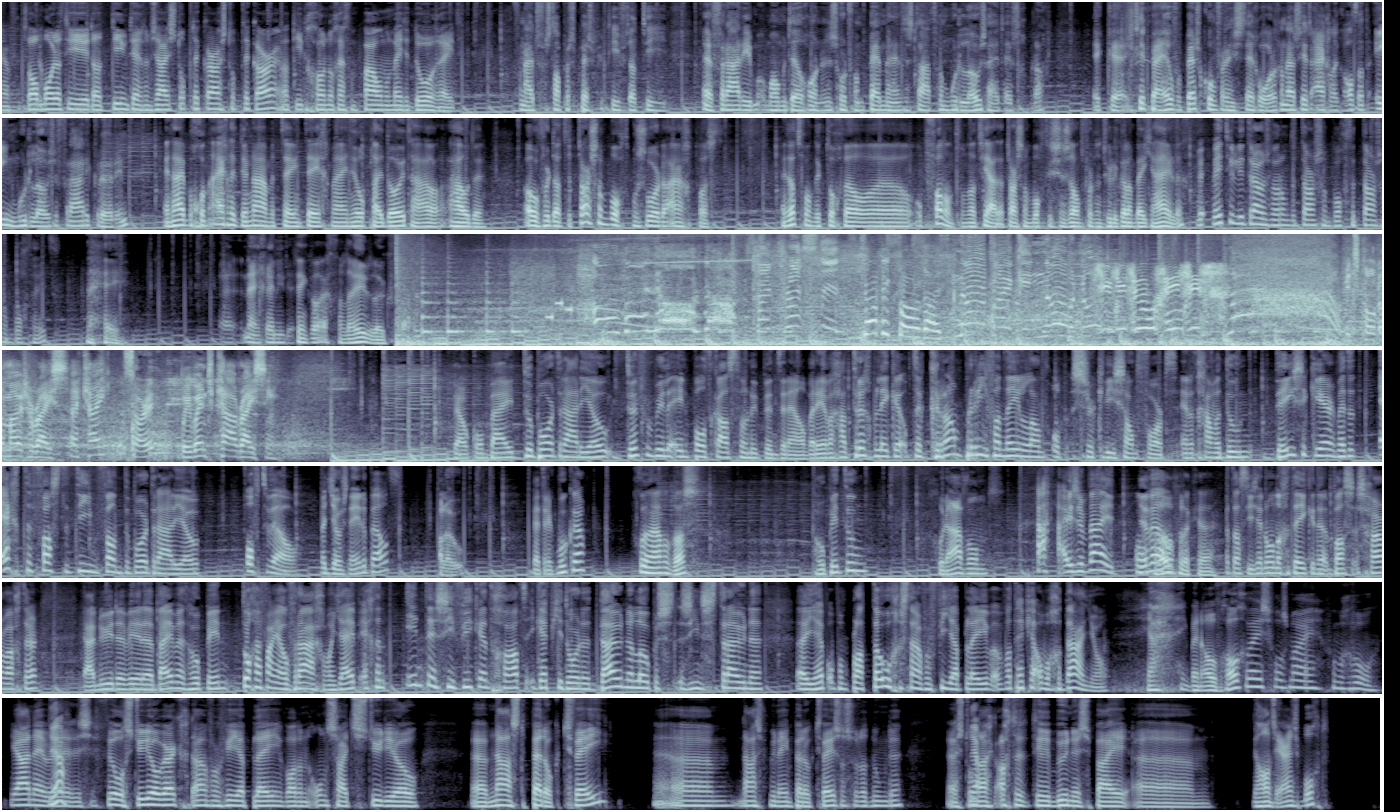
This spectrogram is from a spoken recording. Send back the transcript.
Ja, het wel mooi dat, hij, dat het team tegen hem zei, stop de car, stop de car. En dat hij gewoon nog even een paar honderd meter doorreed. Vanuit Verstappers perspectief dat die eh, Ferrari momenteel gewoon in een soort van permanente staat van moedeloosheid heeft gebracht. Ik, eh, ik zit bij heel veel persconferenties tegenwoordig en daar zit eigenlijk altijd één moedeloze Ferrari-kleur in. En hij begon eigenlijk daarna meteen tegen mij een heel pleidooi te hou- houden over dat de Tarzanbocht moest worden aangepast. En dat vond ik toch wel eh, opvallend, omdat ja, de Tarzanbocht is in Zandvoort natuurlijk wel een beetje heilig. We- weten jullie trouwens waarom de Tarzanbocht de Tarzanbocht heet? Nee, Eh, nee, geen idee. vind ik wel echt een hele leuke vraag. Oh my lord! No! I pressed it! Traffic paradise! No, Mikey, no, no! It's called a motor race, okay? Sorry? We went to car racing. Welkom bij De Boordradio, de Formule 1 podcast van nu.nl. Waarin we gaan terugblikken op de Grand Prix van Nederland op circuit Zandvoort. En dat gaan we doen deze keer met het echte vaste team van De Boordradio. Oftewel met Joost Nederpelt, Hallo. Patrick Moeken, Goedenavond Bas. Hoop in Toen. Goedenavond. Ha, hij is erbij. Jawel. Ongelooflijk. ja. Fantastisch. En ondergetekende Bas Scharwachter. Ja, nu je er weer eh, bij bent, hoop in. Toch even aan jou vragen, want jij hebt echt een intensief weekend gehad. Ik heb je door de duinen lopen zien struinen. Eh, je hebt op een plateau gestaan voor Viaplay. Wa- Wat heb je allemaal gedaan, joh? Ja, ik ben overal geweest volgens mij, voor mijn gevoel. Ja, nee, we Ja. hebben dus veel studiowerk gedaan voor Viaplay. We hadden een onsite studio eh, naast Paddock 2. Eh, ehm, naast Formule 1 Paddock 2, zoals we dat noemden. Eh stond Ja. eigenlijk achter de tribunes bij ehm, de Hans Ernstbocht.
